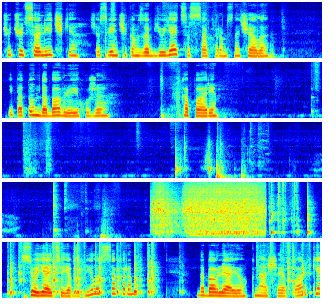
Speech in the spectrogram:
чуть-чуть солички. Сейчас венчиком забью яйца с сахаром сначала. И потом добавлю их уже к опаре. Все, яйца я взбила с сахаром. Добавляю к нашей опарке.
